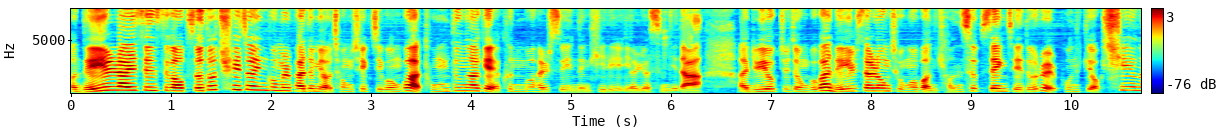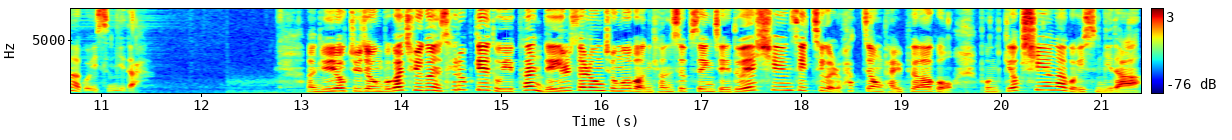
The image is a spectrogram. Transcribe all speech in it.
어, 내일 라이센스가 없어도 최저임금을 받으며 정식 직원과 동등하게 근무할 수 있는 길이 열렸습니다. 아, 뉴욕주 정부가 네일살롱 종업원 견습생 제도를 본격 시행하고 있습니다. 아, 뉴욕 주 정부가 최근 새롭게 도입한 네일살롱 종업원 견습생 제도의 시행 세칙을 확정 발표하고 본격 시행하고 있습니다.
